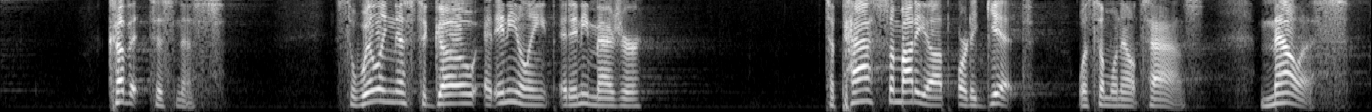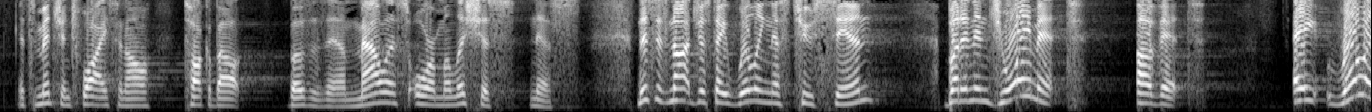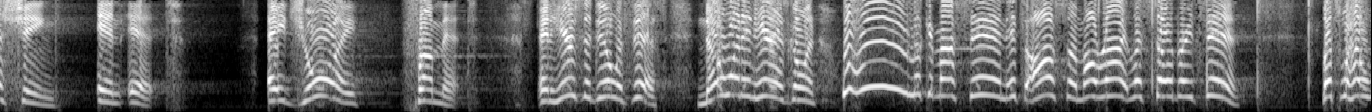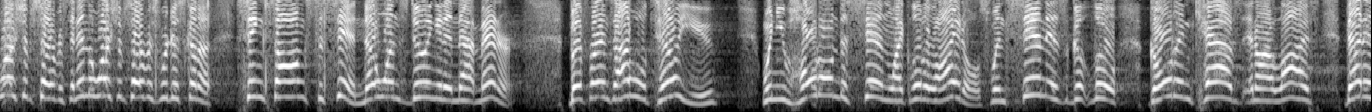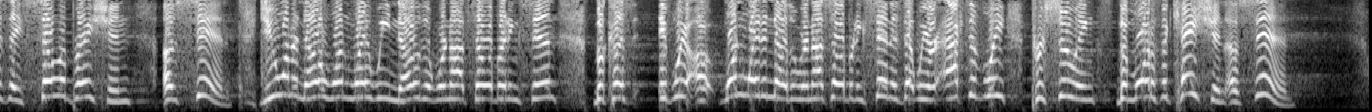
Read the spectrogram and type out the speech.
Covetousness. It's the willingness to go at any length, at any measure, to pass somebody up or to get what someone else has. Malice. It's mentioned twice, and I'll talk about both of them. Malice or maliciousness. This is not just a willingness to sin, but an enjoyment of it, a relishing in it, a joy from it. And here's the deal with this no one in here is going, woohoo, look at my sin. It's awesome. All right, let's celebrate sin. Let's have a worship service, and in the worship service, we're just going to sing songs to sin. No one's doing it in that manner. But, friends, I will tell you when you hold on to sin like little idols, when sin is little golden calves in our lives, that is a celebration of sin. Do you want to know one way we know that we're not celebrating sin? Because if we are, one way to know that we're not celebrating sin is that we are actively pursuing the mortification of sin.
